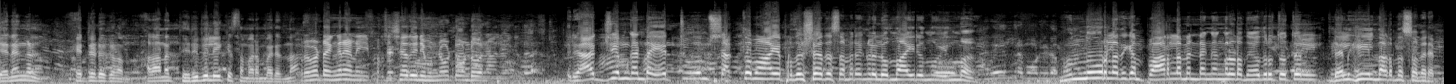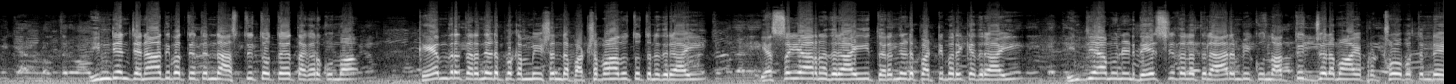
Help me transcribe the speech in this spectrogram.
ജനങ്ങൾ ഏറ്റെടുക്കണം. അതാണ് തെരുവിലേക്ക് സമരം വരുന്ന. എങ്ങനെയാണ് ഈ പ്രതിഷേധം മുന്നോട്ട് കൊണ്ടുപോകാൻ രാജ്യം കണ്ട ഏറ്റവും ശക്തമായ പ്രതിഷേധ സമരങ്ങളിൽ ഒന്നായിരുന്നു ഇന്ന്. മുന്നൂറിലധികം പാർലമെന്റ് അംഗങ്ങളുടെ നേതൃത്വത്തിൽ ഡൽഹിയിൽ നടന്ന സമരം. ഇന്ത്യൻ ജനാധിപത്യത്തിന്റെ അസ്തിത്വത്തെ തകർക്കുന്ന കേന്ദ്ര തെരഞ്ഞെടുപ്പ് കമ്മീഷന്റെ പക്ഷപാതിത്വത്തിനെതിരായി എസ് ഐ ആറിനെതിരായി തെരഞ്ഞെടുപ്പ് അട്ടിമറിക്കെതിരായി ഇന്ത്യ മുന്നണി ദേശീയതലത്തിൽ ആരംഭിക്കുന്ന അത്യുജ്വലമായ പ്രക്ഷോഭത്തിന്റെ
